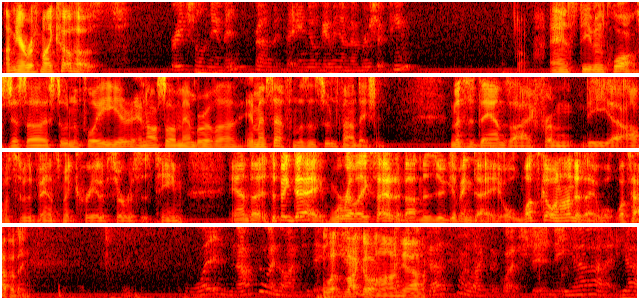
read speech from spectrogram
I'm here with my co hosts. Rachel Newman from the Annual Giving and Membership Team. And Stephen Qualls, just a student employee here and also a member of uh, MSF, Mizzou Student Foundation. And this is Dan Zai from the uh, Office of Advancement Creative Services team. And uh, it's a big day. We're really excited about Mizzou Giving Day. What's going on today? What's happening? What is not going on today? What's not going on? I yeah. that's more like the question. Yeah, yeah.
